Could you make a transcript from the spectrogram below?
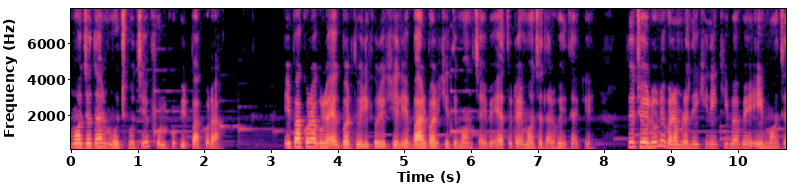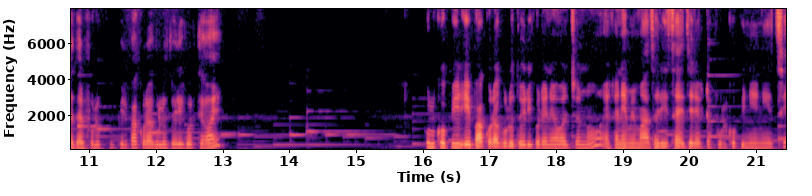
মজাদার মুচমুচে ফুলকপির পাকোড়া। এই পাকোড়াগুলো একবার তৈরি করে খেলে বারবার খেতে মন চাইবে, এতটাই মজাদার হয়ে থাকে। তো চলুন এবার আমরা দেখে নিই কীভাবে এই মজাদার ফুলকপির পাকোড়াগুলো তৈরি করতে হয়। ফুলকপির এই পাকোড়াগুলো তৈরি করে নেওয়ার জন্য এখানে আমি মাঝারি সাইজের একটা ফুলকপি নিয়ে নিয়েছি।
